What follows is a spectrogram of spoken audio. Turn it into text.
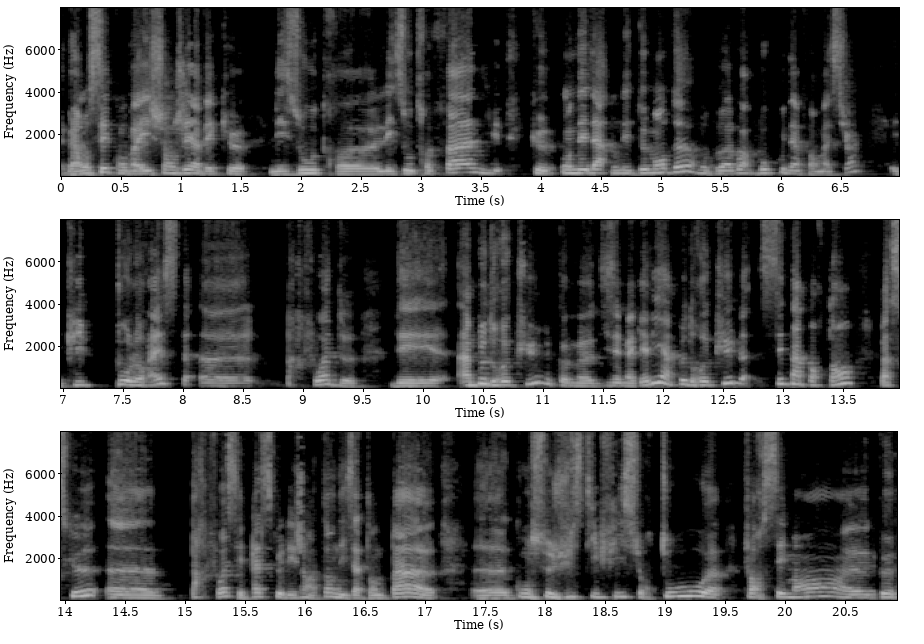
eh ben, on sait qu'on va échanger avec euh, les autres, euh, les autres fans, qu'on est là, on est demandeur, on veut avoir beaucoup d'informations. Et puis, pour le reste, euh, parfois un peu de recul, comme disait Magali, un peu de recul, c'est important parce que parfois, c'est pas ce que les gens attendent. Ils n'attendent pas qu'on se justifie sur tout, forcément, qu'on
